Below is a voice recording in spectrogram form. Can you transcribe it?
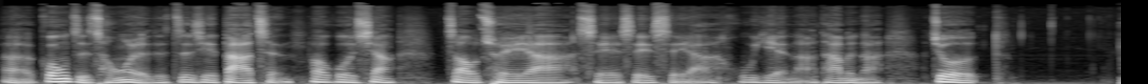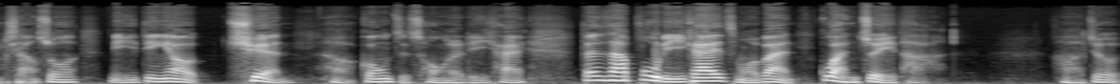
呃公子重耳的这些大臣，包括像赵崔啊、谁谁谁啊、呼延啊，他们呢、啊，就想说你一定要劝哈、啊、公子重耳离开，但是他不离开怎么办？灌醉他，啊，就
